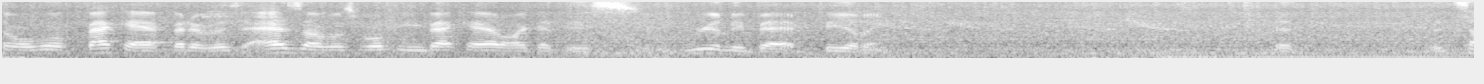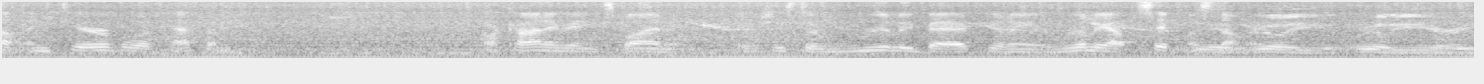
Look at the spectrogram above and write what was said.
so I walked back out, but it was as I was walking back out, I got this really bad feeling that, that something terrible had happened. I can't even explain it. It was just a really bad feeling. It really upset my Yeah, stomach. really, really eerie.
